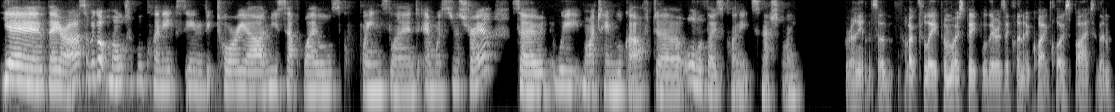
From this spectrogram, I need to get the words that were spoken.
Yeah, there are. So we've got multiple clinics in Victoria, New South Wales, Queensland, and Western Australia. So we, my team, look after all of those clinics nationally. Brilliant. So hopefully, for most people, there is a clinic quite close by to them.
